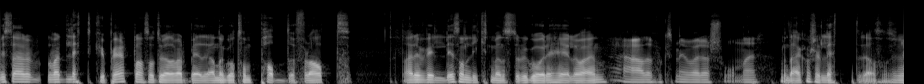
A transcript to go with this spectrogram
Hvis det hadde vært lettkupert, da, så tror jeg det hadde vært bedre enn å gå sånn paddeflat. Da er det veldig sånn likt mønster du går i hele veien. Ja, det får ikke så mye variasjon her. Men det er kanskje lettere. Altså, er det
